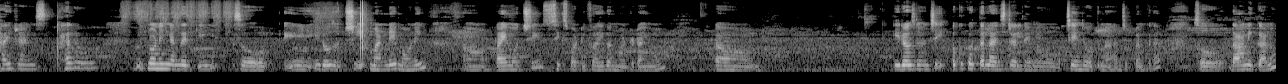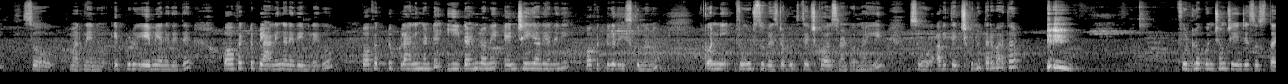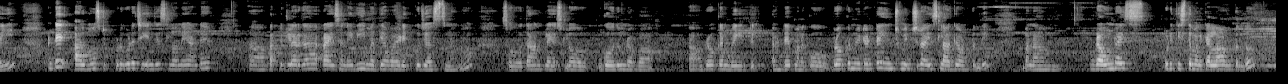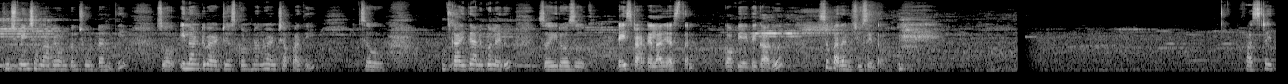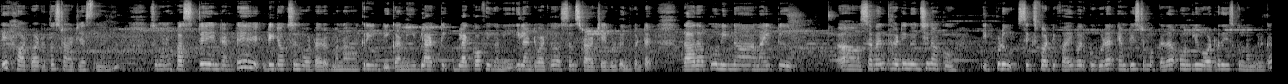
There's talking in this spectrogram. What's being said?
Hi friends hello good morning అందరికీ. So ఈ ఈరోజు వచ్చి మండే మార్నింగ్ టైం వచ్చి సిక్స్ ఫార్టీ ఫైవ్ అనమాట టైము ఈరోజు నుంచి ఒక కొత్త లైఫ్ స్టైల్ నేను చేంజ్ అవుతున్నానని చెప్పాను కదా. సో దానికి గాను సో మరి నేను ఎప్పుడు ఏమి అనేది అయితే పర్ఫెక్ట్ ప్లానింగ్ అనేది ఏం లేదు. పర్ఫెక్ట్ ప్లానింగ్ అంటే ఈ టైంలోనే ఎండ్ చేయాలి అనేది పర్ఫెక్ట్గా తీసుకున్నాను. కొన్ని ఫ్రూట్స్ వెజిటబుల్స్ తెచ్చుకోవాల్సినట్టు ఉన్నాయి. సో అవి తెచ్చుకున్న తర్వాత ఫుడ్లో కొంచెం చేంజెస్ వస్తాయి. అంటే ఆల్మోస్ట్ ఇప్పుడు కూడా చేంజెస్లోనే అంటే పర్టికులర్గా రైస్ అనేది ఈ మధ్య అవాయిడ్ ఎక్కువ చేస్తున్నాను. సో దాని ప్లేస్లో గోధుమ రవ్వ బ్రోకన్ వీట్ అంటే మనకు బ్రోకన్ వీట్ అంటే ఇంచుమించు రైస్ లాగే ఉంటుంది. మనం బ్రౌన్ రైస్ ఉడికిస్తే మనకి ఎలా ఉంటుందో ఇంచుమించు అలానే ఉంటుంది చూడడానికి. సో ఇలాంటివి యాడ్ చేసుకుంటున్నాను. అండ్ చపాతి. సో ఇంకా అయితే అనుకోలేదు. సో ఈరోజు డే స్టార్ట్ ఎలా చేస్తాను? కాఫీ అయితే కాదు. సో పదండి చూసేద్దాం. ఫస్ట్ అయితే హాట్ వాటర్తో స్టార్ట్ చేస్తున్నాను. సో మనం ఫస్ట్ ఏంటంటే డీటాక్సిన్ వాటర్ మన గ్రీన్ టీ కానీ బ్లాక్ టీ బ్లాక్ కాఫీ కానీ ఇలాంటి వాటితో అస్సలు స్టార్ట్ చేయకూడదు. ఎందుకంటే దాదాపు నిన్న నైట్ సెవెన్ థర్టీ నుంచి నాకు ఇప్పుడు సిక్స్ ఫార్టీ ఫైవ్ వరకు కూడా ఎంటీ స్టమక్ కదా ఓన్లీ వాటర్ తీసుకున్నాం కనుక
